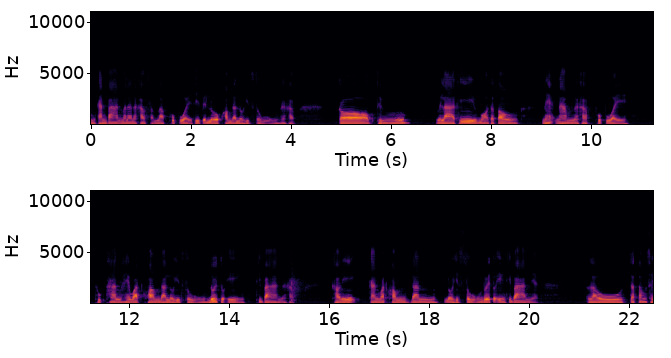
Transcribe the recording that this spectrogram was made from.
ำการบ้านมาแล้วนะครับสำหรับผู้ป่วยที่เป็นโรคความดันโลหิตสูงนะครับ ก็ถึงเวลาที่หมอจะต้องแนะนำนะครับ ผู้ป่วยทุกท่านให้วัดความดันโลหิตสูงด้วยตัวเองที่บ้านนะครับ คราวนี้การวัดความดันโลหิตสูงด้วยตัวเองที่บ้านเนี่ย เราจะต้องใช้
